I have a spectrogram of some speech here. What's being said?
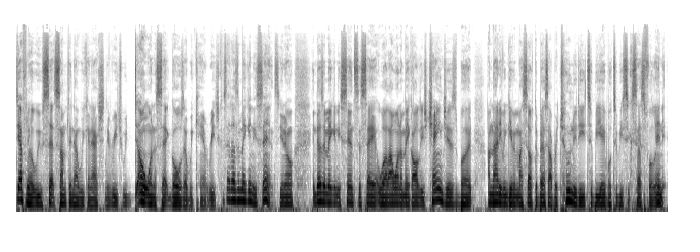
definitely we set something that we can actually reach. We don't want to set goals that we can't reach because that doesn't make any sense. You know, it doesn't make any sense to say, well, I want to make all these changes, but I'm not even giving myself the best opportunity to be able to be successful in it.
